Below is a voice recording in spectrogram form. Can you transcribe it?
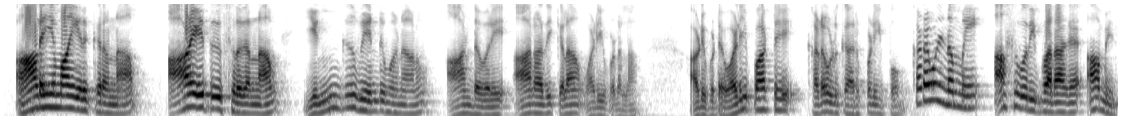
ஆலயமாக இருக்கிற நாம் ஆலயத்துக்கு செல்கிற நாம் எங்கு வேண்டுமானாலும் ஆண்டவரை ஆராதிக்கலாம் வழிபடலாம். அப்படிப்பட்ட வழிபாட்டை கடவுளுக்கு அர்ப்பணிப்போம். கடவுள் நம்மை ஆசிர்வதிப்பாராக. ஆமீன்.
